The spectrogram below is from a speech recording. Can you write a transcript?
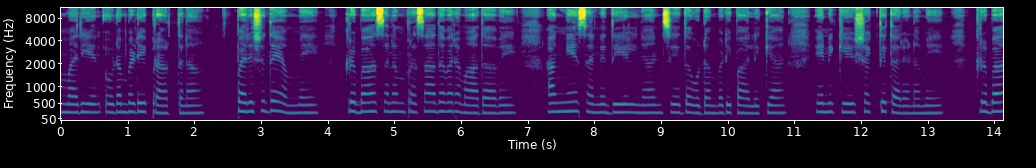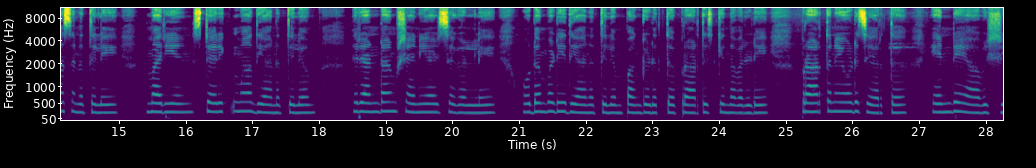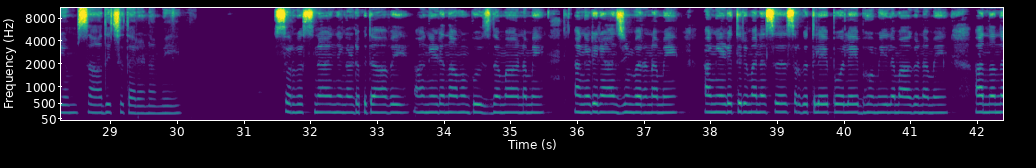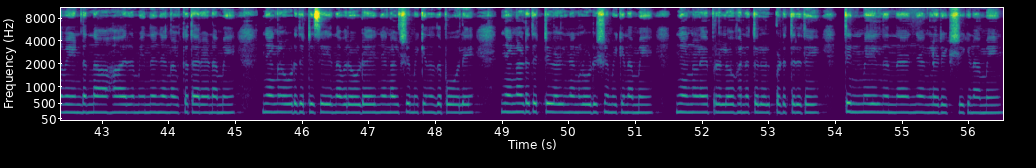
Marian ഉടമ്പടി പ്രാർത്ഥന. പരിശുദ്ധയമ്മേ കൃപാസനം പ്രസാദവര മാതാവേ അങ്ങേ സന്നിധിയിൽ ഞാൻ ചെയ്ത ഉടമ്പടി പാലിക്കാൻ എനിക്ക് ശക്തി തരണമേ. കൃപാസനത്തിലെ മരിയൻ സ്റ്റെറിഗ്മ ധ്യാനത്തിലും രണ്ടാം ശനിയാഴ്ചകളിലെ ഉടമ്പടി ധ്യാനത്തിലും പങ്കെടുത്ത് പ്രാർത്ഥിക്കുന്നവരുടെ പ്രാർത്ഥനയോട് ചേർത്ത് എന്റെ ആവശ്യം സാധിച്ചു തരണമേ. സ്വർഗസ്ന ഞങ്ങളുടെ പിതാവേ അങ്ങയുടെ നാമം പൂജിതമാണമേ. അങ്ങയുടെ രാജ്യം വരണമേ. അങ്ങയുടെ തിരുമനസ് സ്വർഗത്തിലെ പോലെ ഭൂമിയിലുമാകണമേ. അന്നന്ന് വേണ്ടുന്ന ആഹാരം ഇന്ന് ഞങ്ങൾക്ക് തരണമേ. ഞങ്ങളോട് തെറ്റ് ചെയ്യുന്നവരോട് ഞങ്ങൾ ക്ഷമിക്കുന്നത് പോലെ ഞങ്ങളുടെ തെറ്റുകൾ ഞങ്ങളോട് ക്ഷമിക്കണമേ. ഞങ്ങളെ പ്രലോഭനത്തിൽ ഉൾപ്പെടുത്തരുതേ. തിന്മയിൽ നിന്ന് ഞങ്ങളെ രക്ഷിക്കണമേ.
